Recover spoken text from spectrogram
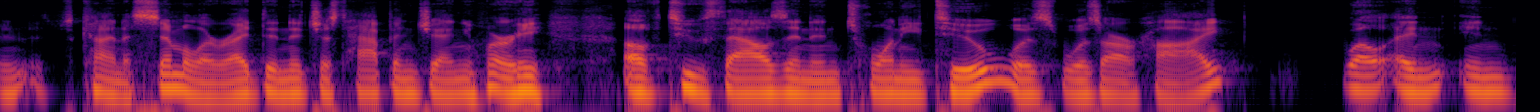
it's kind of similar, right? Didn't it just happen January of 2022 was was our high? Well, in in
